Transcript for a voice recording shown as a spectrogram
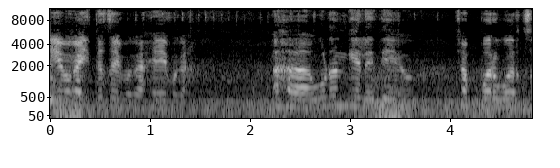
हे बघा इथंच आहे बघा हे बघा. उडून गेले ते छप्पर वरच.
